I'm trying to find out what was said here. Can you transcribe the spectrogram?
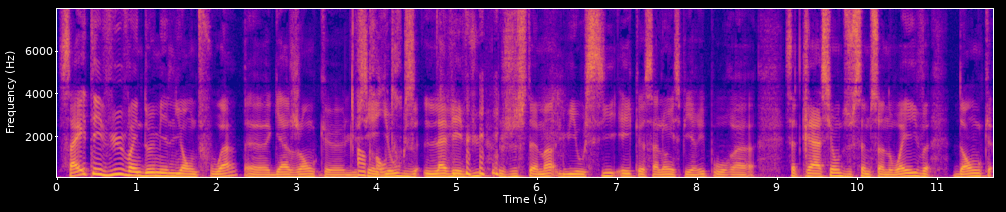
Ça a été vu 22 millions de fois. Euh, gageons que Lucien. Hughes l'avait vu justement lui aussi et que ça l'a inspiré pour euh, cette création du Simpson Wave. Donc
